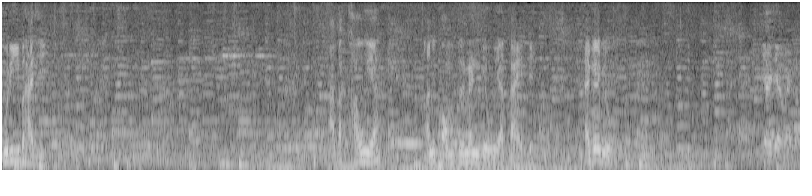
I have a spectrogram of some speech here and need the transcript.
पुरी भाजी. आता खाऊया आणि कॉम्प्लिमेंट देऊया काय ते. काय काय देऊ या जेवायला.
